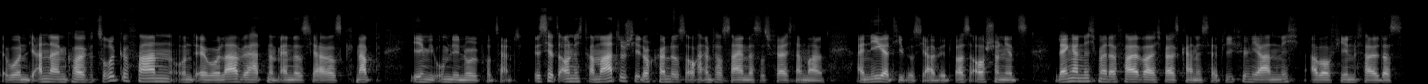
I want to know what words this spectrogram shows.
da wurden die Anleihenkäufe zurückgefahren und et voilà, wir hatten am Ende des Jahres knapp irgendwie um die 0%. Ist jetzt auch nicht dramatisch, jedoch könnte es auch einfach sein, dass es vielleicht dann mal ein negatives Jahr wird, was auch schon jetzt länger nicht mehr der Fall war. Ich weiß gar nicht seit wie vielen Jahren nicht, aber auf jeden Fall, dass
